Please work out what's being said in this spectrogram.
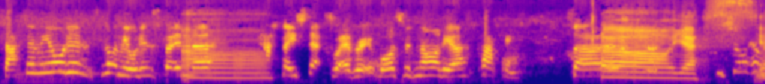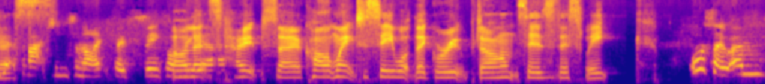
sat in the audience, not in the audience, but in the Ah. cafe steps, whatever it was, with Nadia clapping. So Oh yes, I'm sure he'll get yes. some action tonight, so to speak. On Oh, the, let's uh, hope so. Can't wait to see what the group dance is this week. Also, um,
